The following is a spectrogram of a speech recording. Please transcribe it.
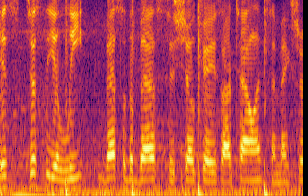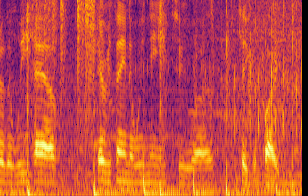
It's just the elite, best of the best to showcase our talents and make sure that we have everything that we need to uh, take the fight.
